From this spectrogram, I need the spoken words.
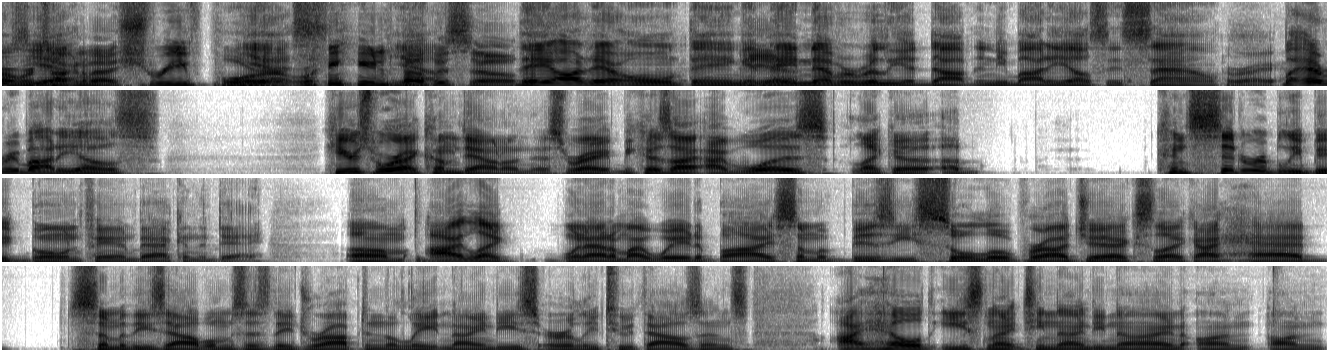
Rouge, we're yeah. talking about Shreveport. Yes. you know, Yeah. so they are their own thing, and Yeah. they never really adopt anybody else's sound. Right. But everybody else, here's where I come down on this, right? Because I, I was like a, a considerably big Bone fan back in the day. Um, I like went out of my way to buy some of Bizzy solo projects. Like I had some of these albums as they dropped in the late '90s, early 2000s. I held East 1999 on on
